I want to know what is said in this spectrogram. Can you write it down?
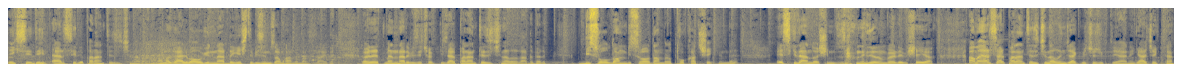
X'i değil Ersel'i parantez için alırım. Ama galiba o günler de geçti bizim zamanımızdaydı. Öğretmenler bizi çok güzel parantez için alırlardı. Böyle bir soldan bir sağdan böyle tokat şeklinde. Eskiden de o şimdi zannediyorum böyle bir şey yok. Ama Ersel parantez için alınacak bir çocuktu yani gerçekten.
